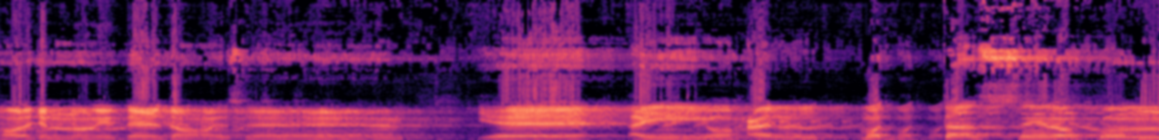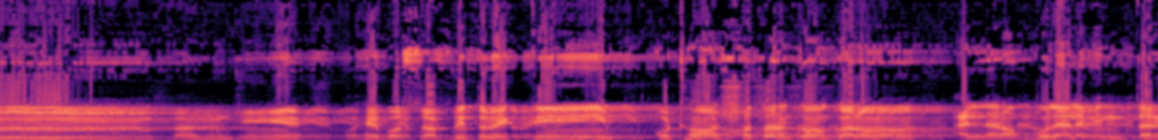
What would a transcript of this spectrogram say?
হওয়ার জন্য নির্দেশ দেওয়া হয়েছে। ইয়ে আইয়ুহাল মুত্তাসিরকুম ফানজির। ওহে বস্ত্রাবৃত ব্যক্তি, ওঠো, সতর্ক করো। আল্লাহ রব্বুল আলামিন তার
